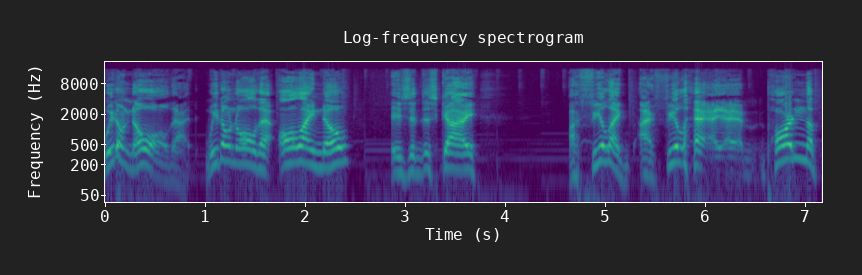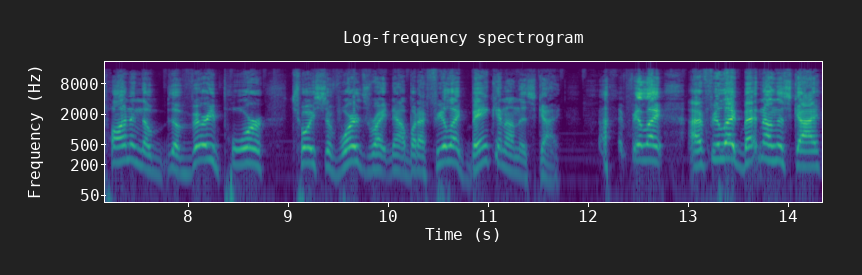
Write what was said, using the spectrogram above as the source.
We don't know all that. We don't know all that. All I know is that this guy I feel like I feel pardon the pun and the the very poor choice of words right now, but I feel like banking on this guy. I feel like I feel like betting on this guy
